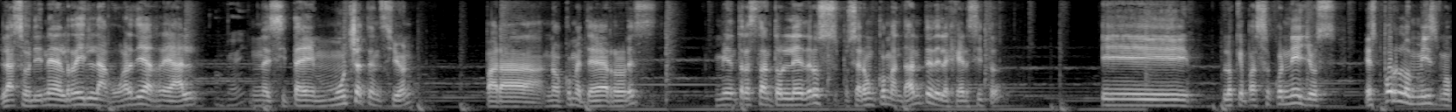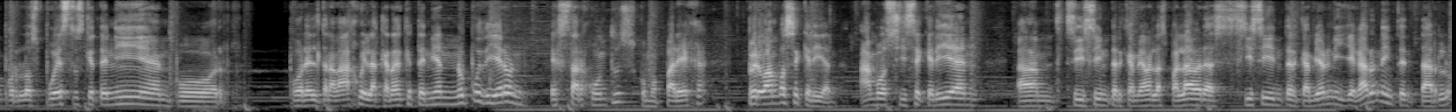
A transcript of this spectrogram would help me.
la sobrina del rey, la guardia real. Necesita mucha atención para no cometer errores. Mientras tanto, Ledros pues, era un comandante del ejército. Y lo que pasó con ellos es por lo mismo, por los puestos que tenían, por, por el trabajo y la carga que tenían, no pudieron estar juntos como pareja, pero ambos se querían. Ambos sí se querían, am, sí se intercambiaban las palabras, sí se intercambiaron y llegaron a intentarlo.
